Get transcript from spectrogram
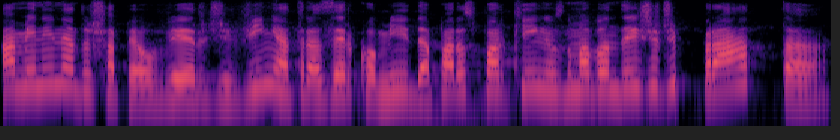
a menina do chapéu verde vinha trazer comida para os porquinhos numa bandeja de prata.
